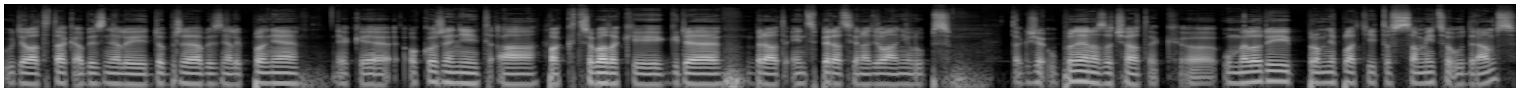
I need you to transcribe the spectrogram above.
udělat tak, aby zněly dobře, aby zněly plně, jak je okořenit a pak třeba taky, kde brát inspiraci na dělání loops. Takže úplně na začátek. Eh, u melodii pro mě platí to samé, co u drums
